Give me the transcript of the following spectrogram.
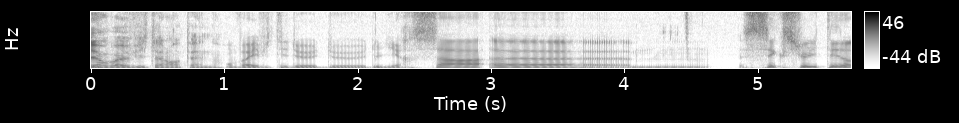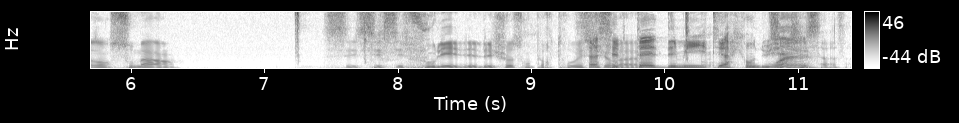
de- on va éviter à l'antenne. on va éviter de, de- de lire ça. Euh, sexualité dans un sous-marin. C'est- fou les, les- les choses qu'on peut retrouver Ça, sur. c'est euh, peut-être des militaires qui ont dû Ouais. chercher ça. ça.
